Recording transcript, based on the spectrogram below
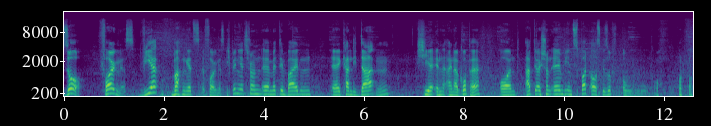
So, folgendes. Wir machen jetzt folgendes. Ich bin jetzt schon äh, mit den beiden äh, Kandidaten hier in einer Gruppe. Und habt ihr euch schon irgendwie einen Spot ausgesucht? Oh, oh, oh, oh.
